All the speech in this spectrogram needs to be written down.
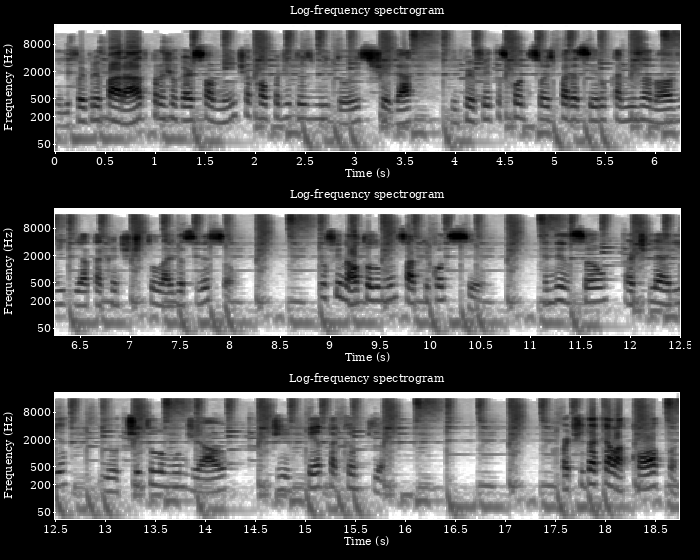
Ele foi preparado para jogar somente a Copa de 2002, chegar em perfeitas condições para ser o camisa 9 e atacante titular da seleção. No final, todo mundo sabe o que aconteceu: redenção, artilharia e o título mundial de pentacampeão. A partir daquela Copa,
